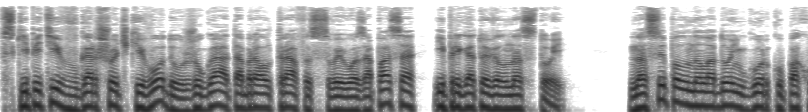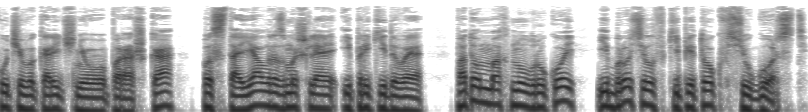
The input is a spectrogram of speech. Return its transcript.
Вскипятив в горшочке воду, Жуга отобрал трав из своего запаса и приготовил настой. Насыпал на ладонь горку пахучего коричневого порошка, постоял, размышляя и прикидывая, потом махнул рукой и бросил в кипяток всю горсть.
